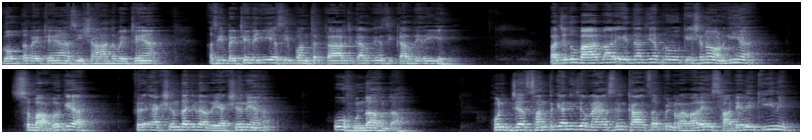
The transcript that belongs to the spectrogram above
ਗੁਪਤ ਬੈਠੇ ਆਂ ਅਸੀਂ ਸ਼ਾਂਤ ਬੈਠੇ ਆਂ ਅਸੀਂ ਬੈਠੇ ਰਹੀਏ, ਅਸੀਂ ਪੰਥਕ ਕਾਰਜ ਕਰਦੇ ਆਂ ਅਸੀਂ ਕਰਦੇ ਰਹੀਏ। ਪਰ ਜਦੋਂ ਬਾਰ-ਬਾਰ ਇਦਾਂ ਦੀਆਂ ਪ੍ਰੋਵੋਕੇਸ਼ਨ ਹੋਣਗੀਆਂ ਸੁਭਾਵਕ ਆ, ਫਿਰ ਐਕਸ਼ਨ ਦਾ ਜਿਹੜਾ ਰਿਐਕਸ਼ਨ ਆ ਉਹ ਹੁੰਦਾ ਹੁੰਦਾ। ਹੁਣ ਜਦ ਸੰਤ ਗਿਆਨੀ ਜਰਨੈਲ ਸਿੰਘ ਖਾਲਸਾ ਭਿੰਡਰਾਂ ਵਾਲੇ, ਸਾਡੇ ਲਈ ਕੀ ਨੇ?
